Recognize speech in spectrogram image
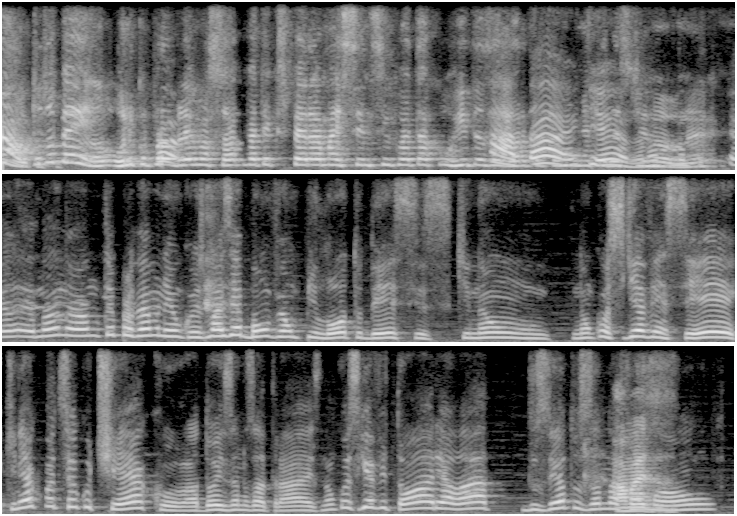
Não, tudo bem. O único problema só é que vai ter que esperar mais 150 corridas ah, agora tá, para entendo. de novo, não, né? Eu, não, não, não tem problema nenhum com isso, mas é bom ver um piloto desses que não, não conseguia vencer, que nem aconteceu com o Tcheco há dois anos atrás. Não conseguia vitória lá, 200 anos na ah, Fórmula mas... 1.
